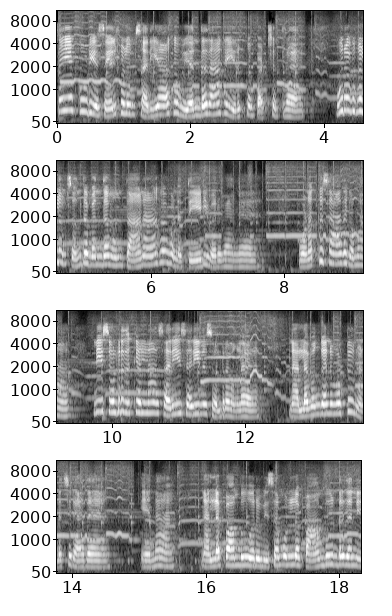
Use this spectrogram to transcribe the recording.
செய்யக்கூடிய செயல்களும் சரியாக உயர்ந்ததாக இருக்கும் பட்சத்தில் உறவுகளும் சொந்த பந்தமும் தானாக உன்னை தேடி வருவாங்க. உனக்கு சாதகமாக நீ சொல்கிறதுக்கெல்லாம் சரி சரின்னு சொல்கிறவங்கள நல்லவங்கன்னு மட்டும் நினச்சிடாத. ஏன்னா நல்ல பாம்பு ஒரு விஷமுள்ள பாம்புன்றதை நீ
